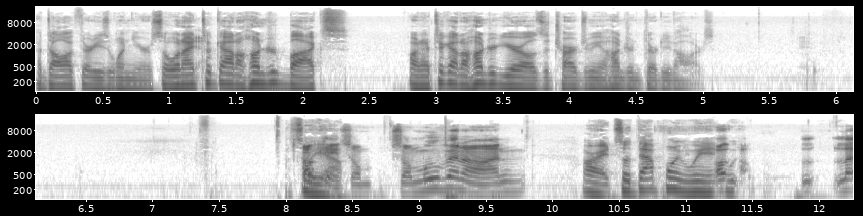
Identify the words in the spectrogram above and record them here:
a dollar thirty is one euro. So when I took out a hundred bucks, when I took out a hundred euros, it charged me one hundred thirty dollars. So okay, yeah. so so moving on. All right. So at that point, we, Oh, we L-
